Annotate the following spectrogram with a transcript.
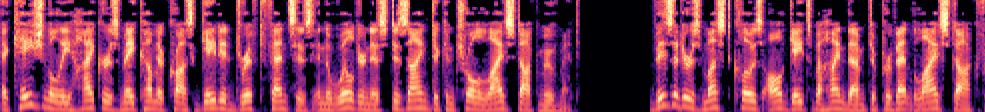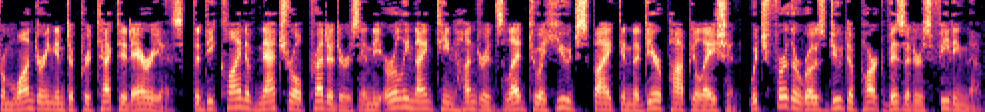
Occasionally hikers may come across gated drift fences in the wilderness designed to control livestock movement. Visitors must close all gates behind them to prevent livestock from wandering into protected areas. The decline of natural predators in the early 1900s led to a huge spike in the deer population, which further rose due to park visitors feeding them.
